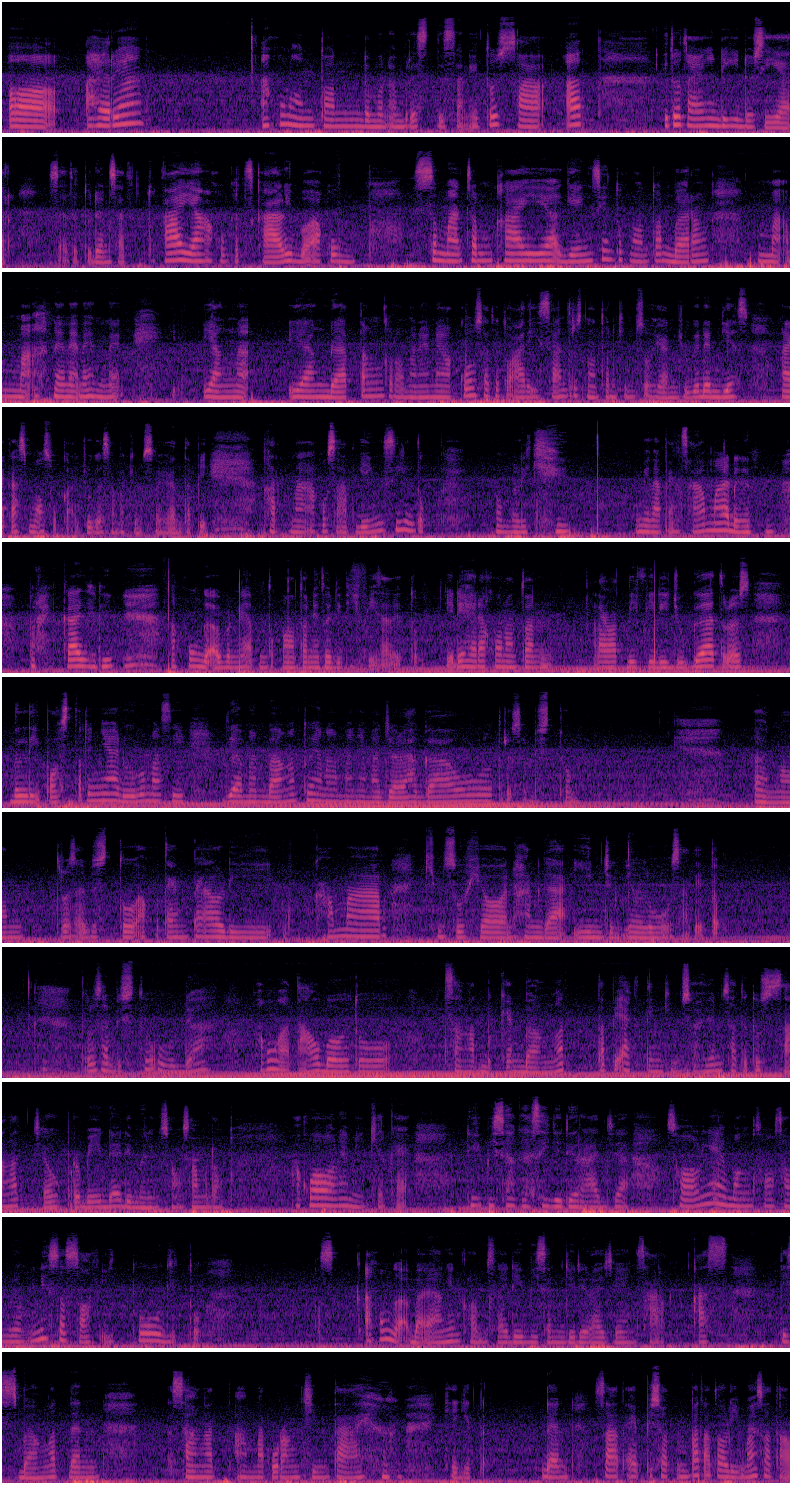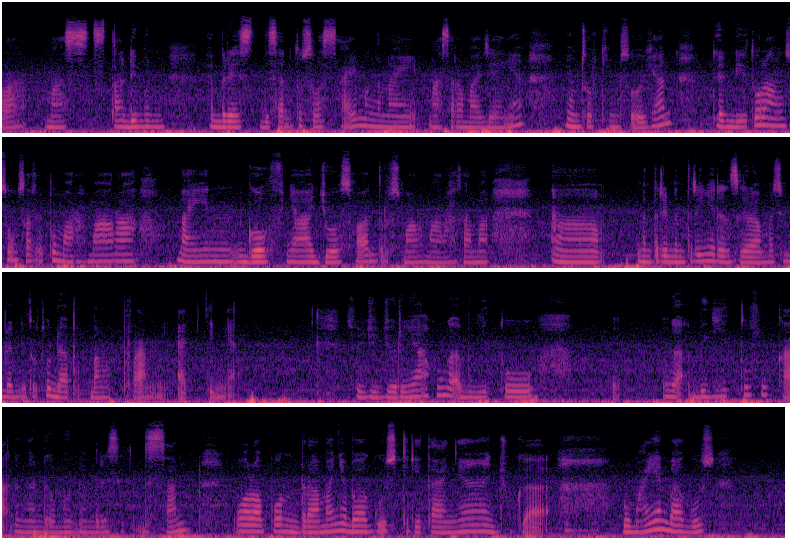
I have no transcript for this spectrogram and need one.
uh, akhirnya aku nonton Demon Embrace the Sun itu saat itu tayang di Indosiar. Saat itu dan saat itu tayang aku kaget sekali bahwa aku semacam kayak gengsi untuk nonton bareng emak-emak nenek-nenek yang nak yang datang ke rumah nenek aku. Saat itu arisan terus nonton Kim So Hyun juga dan dia mereka semua suka juga sama Kim So Hyun. Tapi karena aku sangat gengsi untuk memiliki minat yang sama dengan mereka. Jadi aku nggak berniat untuk nonton itu di TV saat itu. Jadi akhirnya aku nonton lewat DVD juga terus beli posternya. Dulu masih zaman banget tuh yang namanya majalah gaul terus habis itu uh, non terus habis itu aku tempel di kamar Kim Soo Hyun, Han Ga In, Jung Il Woo saat itu. Terus habis itu udah aku nggak tahu bahwa itu sangat beken banget tapi acting Kim So Hyun saat itu sangat jauh berbeda dibanding Song Samdong aku awalnya mikir kayak dia bisa gak sih jadi raja? Soalnya emang Song Samdong ini sesoft itu gitu. Aku nggak bayangin kalau misalnya dia bisa menjadi raja yang sarkastis banget dan sangat amat kurang cinta kayak gitu. Dan saat episode 4 atau 5 setelah mas setelah Demon Embrace the Sun itu selesai mengenai masa remajanya muncul Kim So Hyun dan dia itu langsung saat itu marah-marah main golfnya Joseon terus marah-marah sama uh, menteri-menterinya dan segala macam dan itu tuh dapat banget peran actingnya. Sejujurnya aku nggak begitu nggak begitu suka dengan Demon Embrace the Sun walaupun dramanya bagus ceritanya juga lumayan bagus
